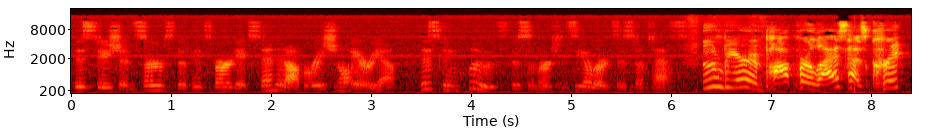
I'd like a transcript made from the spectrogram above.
This station serves the Pittsburgh Extended Operational Area. This concludes this emergency alert system test. Moon Beer and Pop for Less has crazy.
